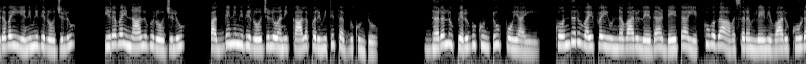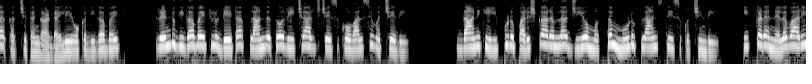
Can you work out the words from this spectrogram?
ఇరవై ఎనిమిది రోజులు ఇరవై నాలుగు రోజులు పద్దెనిమిది రోజులు అని కాలపరిమితి తగ్గుకుంటూ ధరలు పెరుగుకుంటూ పోయాయి. కొందరు వైఫై ఉన్నవారు లేదా డేటా ఎక్కువగా అవసరం లేని వారు కూడా ఖచ్చితంగా డైలీ ఒక గిగాబైట్ రెండు గిగాబైట్లు డేటా ప్లాన్లతో రీఛార్జ్ చేసుకోవాల్సి వచ్చేది. దానికి ఇప్పుడు పరిష్కారంలా జియో మొత్తం మూడు ప్లాన్స్ తీసుకొచ్చింది. ఇక్కడ నెలవారీ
